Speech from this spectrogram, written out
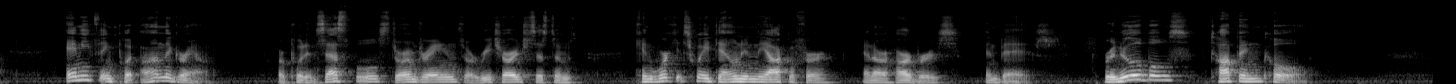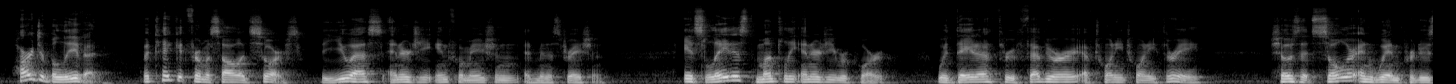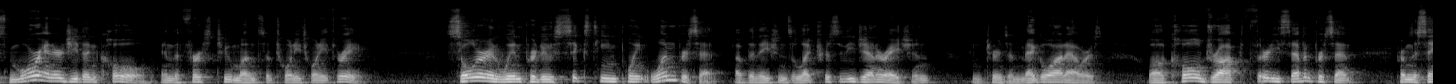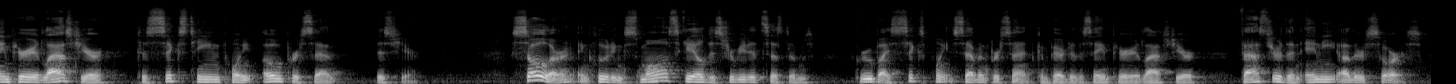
Anything put on the ground or put in cesspools, storm drains, or recharge systems can work its way down in the aquifer and our harbors and bays. Renewables topping coal. Hard to believe it, but take it from a solid source the U.S. Energy Information Administration. Its latest monthly energy report, with data through February of 2023, shows that solar and wind produced more energy than coal in the first two months of 2023. Solar and wind produced 16.1% of the nation's electricity generation in terms of megawatt hours, while coal dropped 37% from the same period last year to 16.0% this year. Solar, including small scale distributed systems, grew by 6.7% compared to the same period last year, faster than any other source.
